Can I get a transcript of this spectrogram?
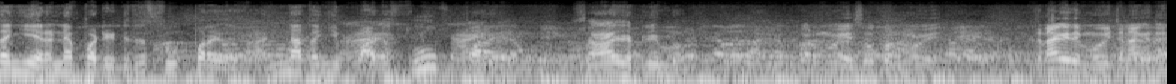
ತಂಗಿ ಎರಡನೇ ಪಾರ್ಟ್ ಇಟ್ಟಿದ್ರೆ ಸೂಪರ್ ಆಗಿದೆ ಅಣ್ಣ ತಂಗಿ ಪಾರ್ಟ್ ಸೂಪರ್ ಆಗಿದೆ ಸಾಯ film super movie super movie ಚೆನ್ನಾಗಿದೆ ಮೂವಿ ಚೆನ್ನಾಗಿದೆ.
